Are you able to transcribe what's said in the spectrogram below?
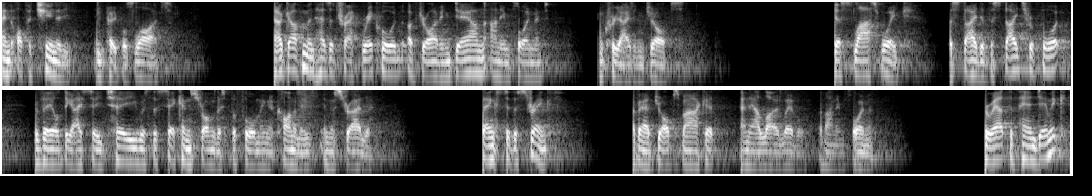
and opportunity in people's lives. Our government has a track record of driving down unemployment and creating jobs. Just last week, the State of the States report revealed the ACT was the second strongest performing economy in Australia, thanks to the strength of our jobs market and our low level of unemployment. Throughout the pandemic,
